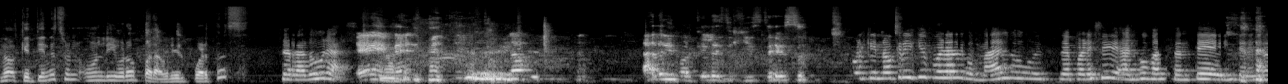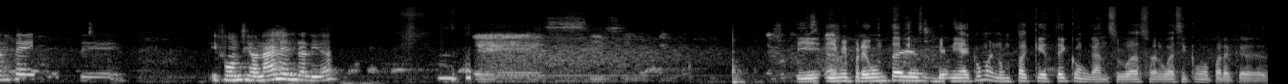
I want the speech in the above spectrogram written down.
no, que tienes un, un libro para abrir puertas. Cerraduras. ¡Ey, No. ven! No. Adri, ¿por qué les dijiste eso? Porque no creí que fuera algo malo. Me parece algo bastante interesante este, y funcional en realidad. Eh, sí, sí, lo tengo. Y, y mi pregunta es, ¿venía como en un paquete con ganzúas o algo así como para que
